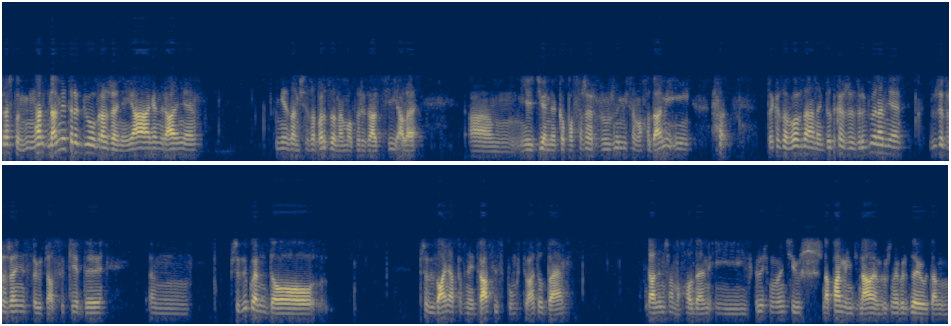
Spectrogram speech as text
zresztą na, na mnie to robiło wrażenie. Ja generalnie nie znam się za bardzo na motoryzacji, ale um, jeździłem jako pasażer różnymi samochodami i taka zabawna anegdotka, że zrobiło na mnie duże wrażenie z tego czasu, kiedy um, przywykłem do przebywania pewnej trasy z punktu A do B danym samochodem i w którymś momencie już na pamięć znałem różnego rodzaju tam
